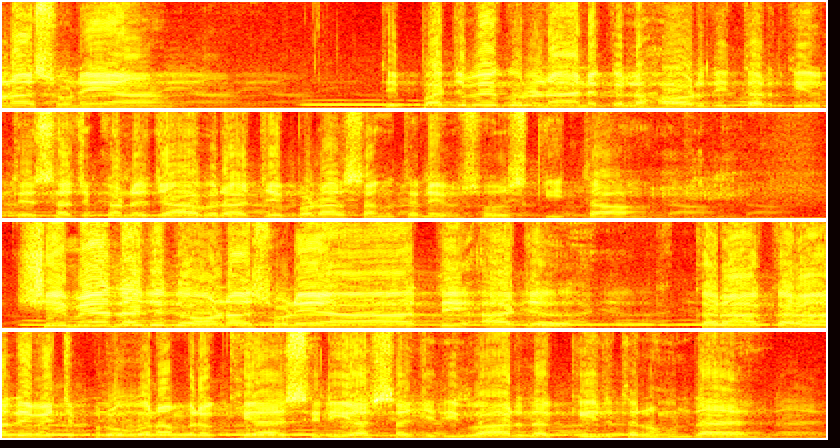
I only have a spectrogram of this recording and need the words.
ਸੁਣਾ ਸੁਣਿਆ ਤੇ ਪੰਜਵੇਂ ਗੁਰੂ ਨਾਨਕ ਲਾਹੌਰ ਦੀ ਧਰਤੀ ਉੱਤੇ ਸੱਚਖੰਡ ਜਾਬ ਰਾਜੇ ਬੜਾ ਸੰਗਤ ਨੇ ਅਫਸੋਸ ਕੀਤਾ। ਛੇਵਿਆਂ ਦਾ ਜਦੋਂ ਆਉਣਾ ਸੁਣਿਆ ਤੇ ਅੱਜ ਘਰਾਂ ਘਰਾਂ ਦੇ ਵਿੱਚ ਪ੍ਰੋਗਰਾਮ ਰੱਖਿਆ ਸ੍ਰੀ ਆਸਾ ਜੀ ਦੀ ਵਾਰ ਦਾ ਕੀਰਤਨ ਹੁੰਦਾ ਹੈ।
